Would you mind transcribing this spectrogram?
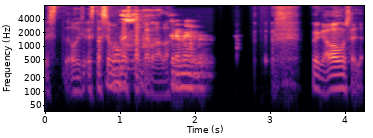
Esta semana Uf, está cargada. Tremendo. Venga, vamos allá.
